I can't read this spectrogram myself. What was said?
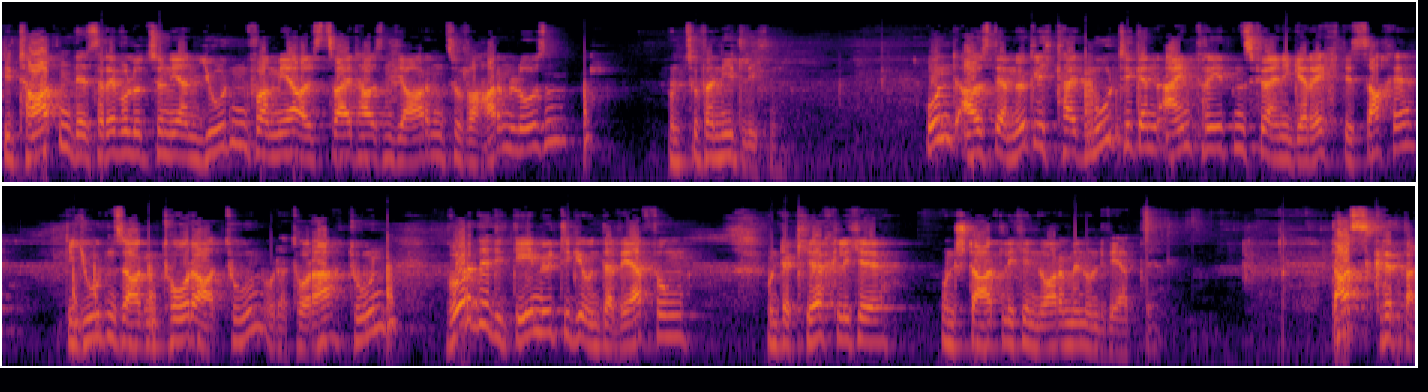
die Taten des revolutionären Juden vor mehr als 2000 Jahren zu verharmlosen und zu verniedlichen und aus der Möglichkeit mutigen Eintretens für eine gerechte Sache, die Juden sagen Tora tun oder Tora tun, wurde die demütige Unterwerfung unter kirchliche und staatliche Normen und Werte. Das Krippel.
